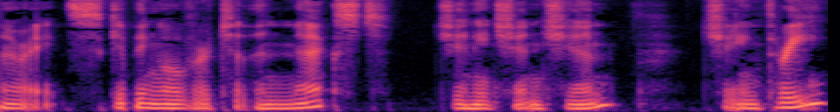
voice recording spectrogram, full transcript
All right, skipping over to the next Chinny Chin Chin, chain three,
